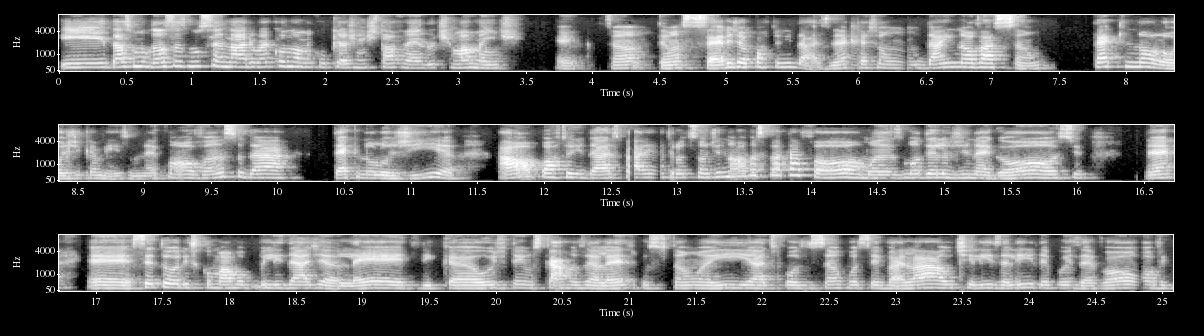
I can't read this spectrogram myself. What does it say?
e das mudanças no cenário econômico que a gente está vendo ultimamente. É, então, tem uma série de oportunidades, né? A questão da inovação tecnológica mesmo, né? Com o avanço da tecnologia, há oportunidades para a introdução de novas plataformas, modelos de negócio, né? É, setores como a mobilidade elétrica, hoje tem os carros elétricos que estão aí à disposição, você vai lá, utiliza ali, depois devolve.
